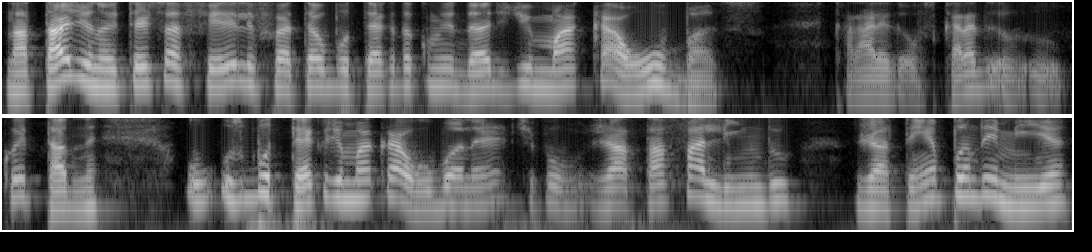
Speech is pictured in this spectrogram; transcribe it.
Na tarde e noite, terça-feira, ele foi até o boteco da comunidade de Macaúbas. Caralho, os caras. Coitado, né? O- os botecos de Macaúba, né? Tipo, já tá falindo, já tem a pandemia.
